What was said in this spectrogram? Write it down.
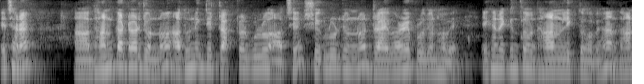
এছাড়া ধান কাটার জন্য আধুনিক যে ট্রাক্টরগুলো আছে, সেগুলোর জন্য ড্রাইভারের প্রয়োজন হবে। এখানে কিন্তু ধান লিখতে হবে হ্যাঁ? ধান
